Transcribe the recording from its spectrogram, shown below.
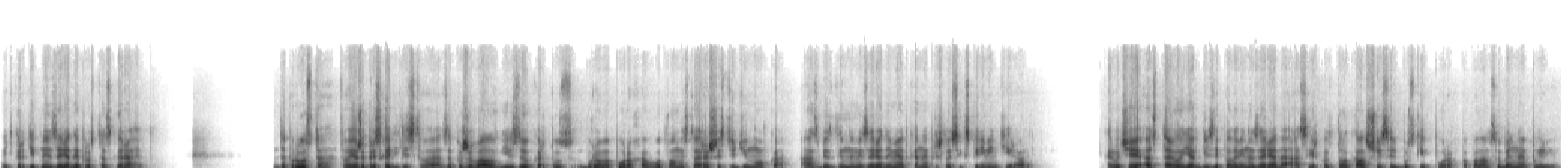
Ведь кредитные заряды просто сгорают. Да просто, твое же происходительство. Запожевал в гильзу картуз бурого пороха, вот вам и старая шестидюймовка, а с бездымными зарядами от Кане пришлось экспериментировать. Короче, оставил я в гильзе половину заряда, а сверху затолкал шлиссельбургский порох пополам с угольной пылью.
